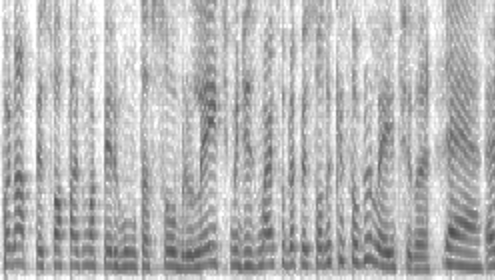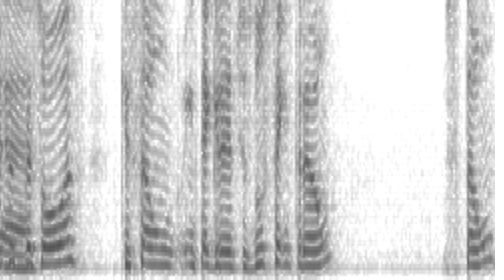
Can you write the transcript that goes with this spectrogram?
quando a pessoa faz uma pergunta sobre o leite, me diz mais sobre a pessoa do que sobre o leite, né? É. Essas é. pessoas que são integrantes do Centrão estão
